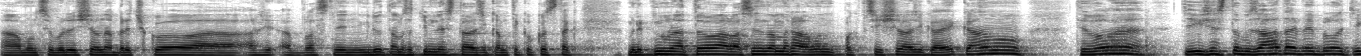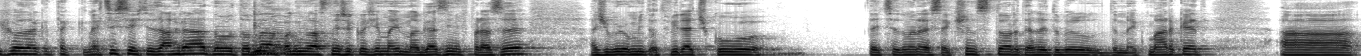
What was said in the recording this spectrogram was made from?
A on si odešel na Brčko a, a, a, vlastně nikdo tam zatím nestal. Říkám, ty kokos, tak mrknu na to a vlastně tam hrál. On pak přišel a říkal, hej kámo, ty vole, dík, že jsi to vzal, tak by bylo ticho, tak, tak nechceš si ještě zahrát, no tohle. A pak mi vlastně řekl, že mají magazín v Praze a že budou mít otvíračku teď se to jmenuje Section Store, tehdy to byl The Mac Market a,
